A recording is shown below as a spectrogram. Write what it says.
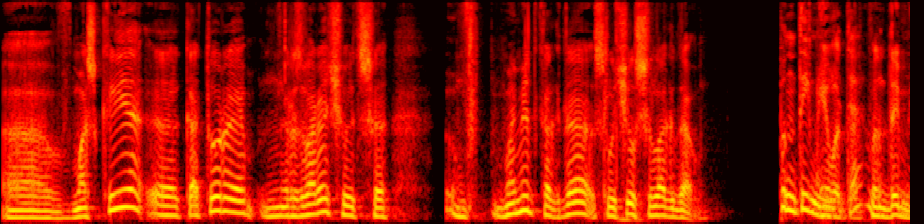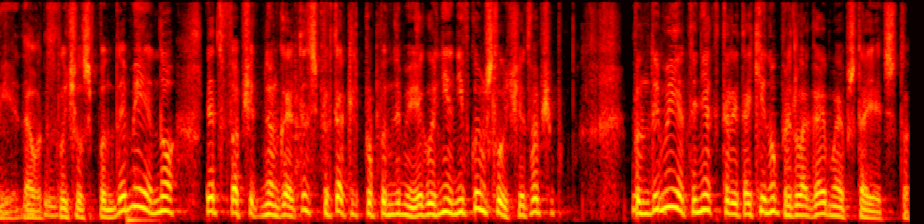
э, в Москве, э, которая разворачивается в момент, когда случился локдаун. Пандемия, и вот, да? Пандемия, да, вот случилась пандемия, но это вообще, мне говорят, это спектакль про пандемию. Я говорю, нет, ни в коем случае, это вообще пандемия, это некоторые такие, ну, предлагаемые обстоятельства.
